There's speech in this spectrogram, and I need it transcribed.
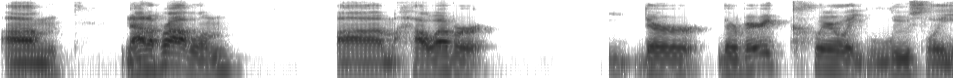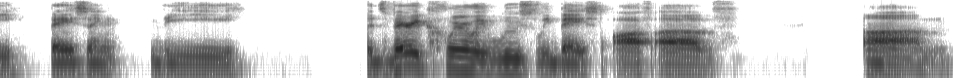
Um, not a problem. Um, however, they're they're very clearly loosely basing the. It's very clearly loosely based off of, um,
